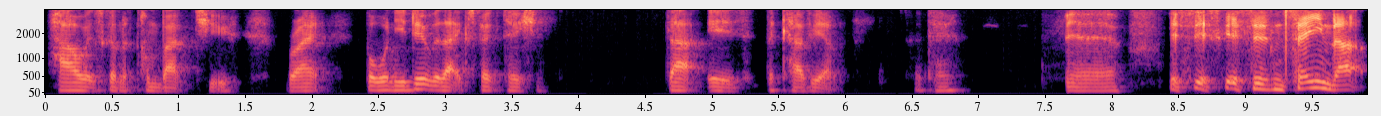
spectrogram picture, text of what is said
how it's going to come back to you, right? But when you do it with that expectation, that is the caveat. Okay. Yeah, it's it's, it's insane that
